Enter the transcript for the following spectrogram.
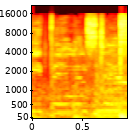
keeping in step.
